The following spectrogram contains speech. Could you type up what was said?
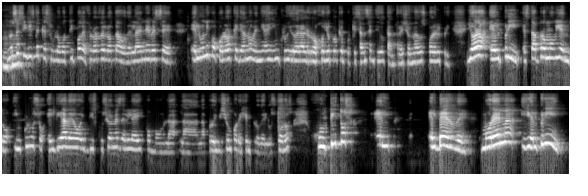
No sé si viste que su logotipo de Flor de Lota o de la NBC, el único color que ya no venía incluido era el rojo, yo creo que porque se han sentido tan traicionados por el PRI. Y ahora el PRI está promoviendo incluso el día de hoy discusiones de ley como la, la, prohibición, por ejemplo, de los toros, juntitos el, el verde, Morena y el PRI.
